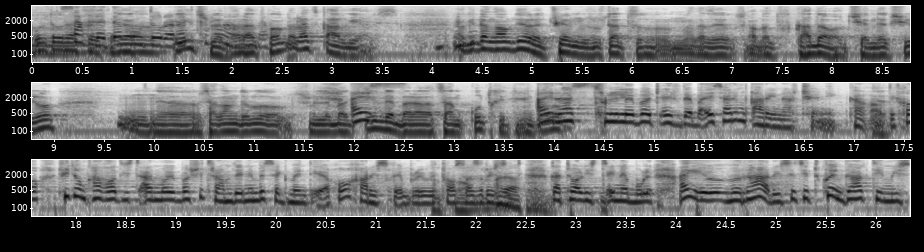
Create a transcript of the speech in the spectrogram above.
კულტურა სახე და კულტურა რა თქმა უნდა რა თქმა უნდა რაც კარგი არის აქედან გამომდინარე ჩვენ ზუსტად მაგაზე ალბათ გადავალთ შემდეგში რომ საგამოდებლო ცვლილება ჭირდება რაღაც ამ კუთხით აი რა ცვლილება ჭირდება? ეს არის მყარი ნარჩენი ქაღალდი ხო? თვითონ ქაღალდის წარმოებაშიც რამდენიმე სეგმენტია ხო? ხარისხებრივი თვალსაზრისით გათვალისწინებული. აი რა არის? იცი თქვენ გაქვთ იმის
